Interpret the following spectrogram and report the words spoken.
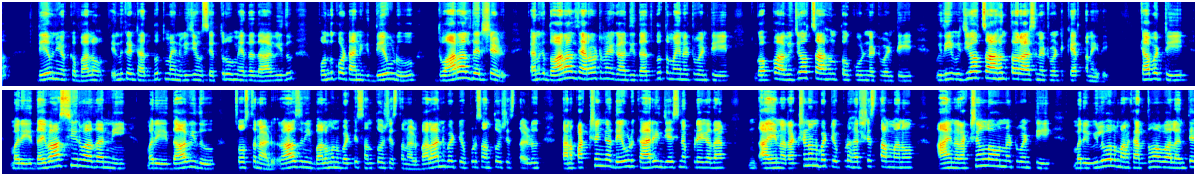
దేవుని యొక్క బలం. ఎందుకంటే అద్భుతమైన విజయం శత్రువు మీద దావీదు పొందుకోవటానికి దేవుడు ద్వారాలు తెరిచాడు. కనుక ద్వారాలు తెరవటమే కాదు ఇది అద్భుతమైనటువంటి గొప్ప విజయోత్సాహంతో కూడినటువంటి విధి విజయోత్సాహంతో రాసినటువంటి కీర్తన ఇది. కాబట్టి మరి దైవాశీర్వాదాన్ని మరి దావీదు చూస్తున్నాడు. రాజు నీ బలమును బట్టి సంతోషిస్తున్నాడు. బలాన్ని బట్టి ఎప్పుడు సంతోషిస్తాడు? తన పక్షంగా దేవుడు కార్యం చేసినప్పుడే కదా ఆయన రక్షణను బట్టి ఎప్పుడు హర్షిస్తాం మనం? ఆయన రక్షణలో ఉన్నటువంటి మరి విలువలు మనకు అర్థం అవ్వాలి. అంతే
